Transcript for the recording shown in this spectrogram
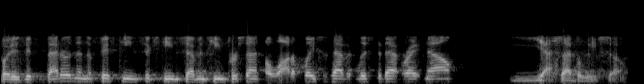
But is it better than the 15, 16, 17% a lot of places have it listed at right now? Yes, I believe so.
